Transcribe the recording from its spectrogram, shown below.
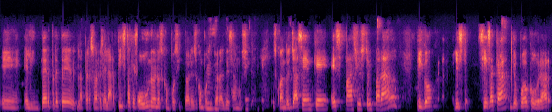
eh, el intérprete, la persona, es el artista que es, o uno de los compositores o compositoras de esa música. Entonces, cuando ya sé en qué espacio estoy parado, digo, listo, si es acá, yo puedo cobrar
